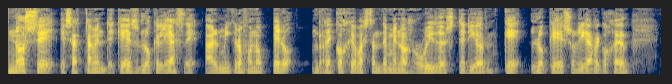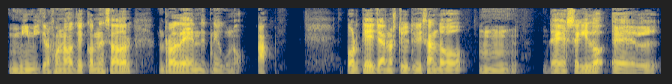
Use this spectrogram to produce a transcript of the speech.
no sé exactamente qué es lo que le hace al micrófono, pero recoge bastante menos ruido exterior que lo que solía recoger mi micrófono de condensador Rode NT1A. Porque ya no estoy utilizando mm, de seguido el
